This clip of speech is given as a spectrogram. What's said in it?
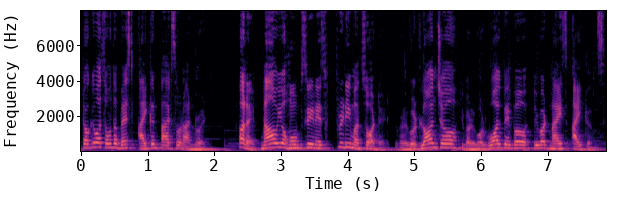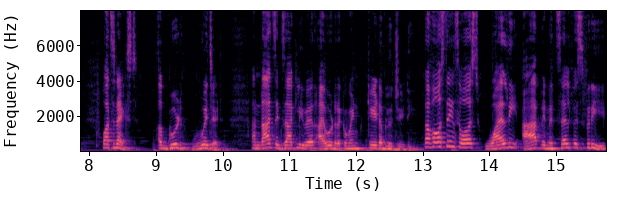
talking about some of the best icon packs for Android. Alright, now your home screen is pretty much sorted. You got a good launcher, you got a good wallpaper, you got nice icons. What's next? A good widget. And that's exactly where I would recommend KWGT. Now first things first, while the app in itself is free,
